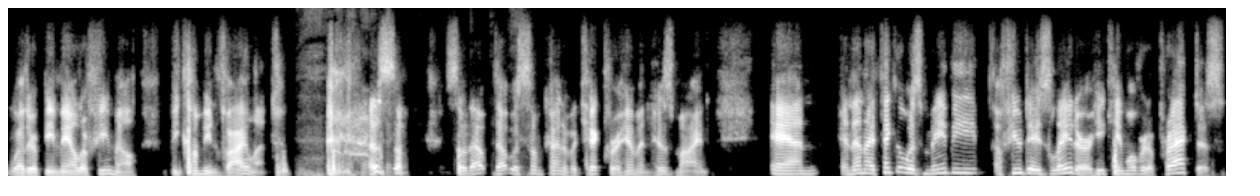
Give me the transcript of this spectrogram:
whether it be male or female, becoming violent. so, so that that was some kind of a kick for him in his mind. And and then I think it was maybe a few days later he came over to practice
